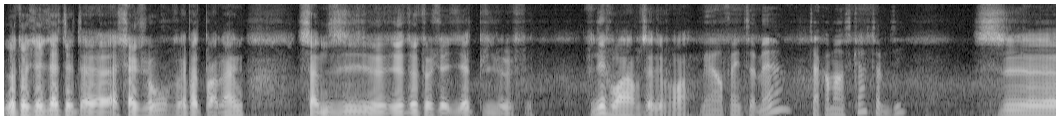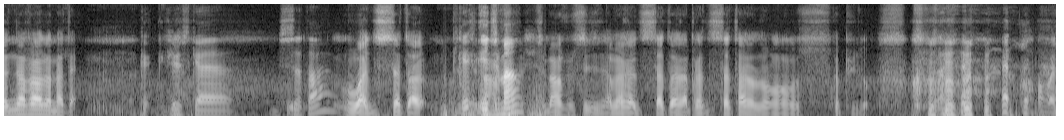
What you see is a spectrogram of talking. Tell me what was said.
l'autocueillette, ça, est à chaque jour, il n'y a pas de problème. Samedi, il y a l'autocueillette, puis venez voir, vous allez voir. Mais en fin de semaine, ça commence quand samedi? C'est 9 h le matin. Jusqu'à 17h? Ou à 17 h. Et dimanche? Dimanche aussi, 9 h à 17 h. Après 17 h, on ne sera plus là. on va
